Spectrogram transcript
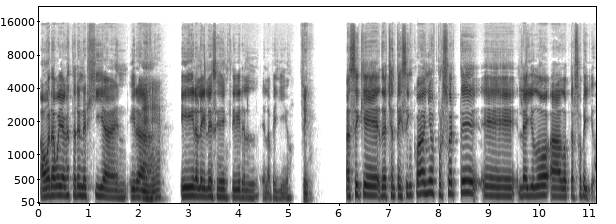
ahora voy a gastar energía en ir a, ir a la iglesia y inscribir el, el, apellido. Sí. Así que de 85 años, por suerte, eh, le ayudó a adoptar su apellido.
